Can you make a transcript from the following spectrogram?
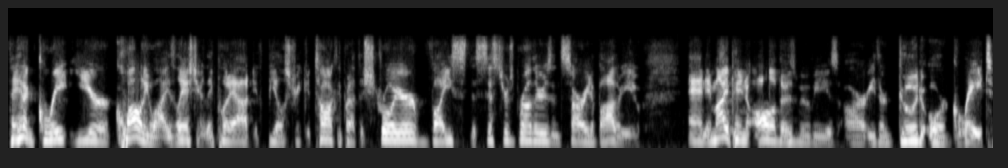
They had a great year quality wise last year. They put out If Beale Street Could Talk, they put out Destroyer, Vice, The Sisters Brothers, and Sorry to Bother You. And in my opinion, all of those movies are either good or great.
